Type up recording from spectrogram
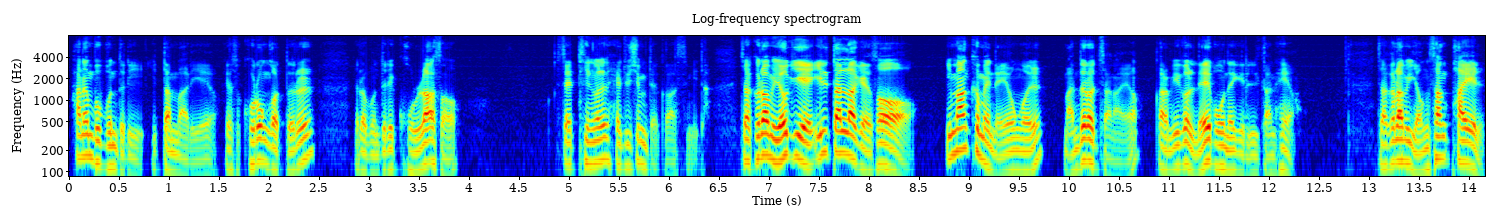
하는 부분들이 있단 말이에요. 그래서 그런 것들을 여러분들이 골라서 세팅을 해주시면 될 것 같습니다. 자 그러면 여기에 1단락에서 이만큼의 내용을 만들었잖아요. 그럼 이걸 내보내기를 일단 해요. 자 그러면 영상 파일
